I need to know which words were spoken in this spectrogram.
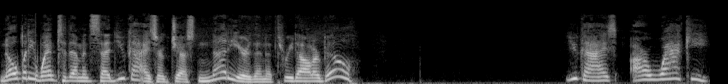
Nobody went to them and said, you guys are just nuttier than a $3 bill. You guys are wacky.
